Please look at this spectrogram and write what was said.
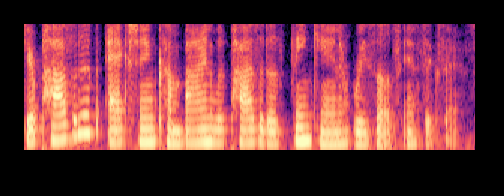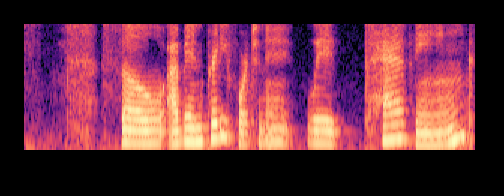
Your positive action combined with positive thinking results in success. So I've been pretty fortunate with having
